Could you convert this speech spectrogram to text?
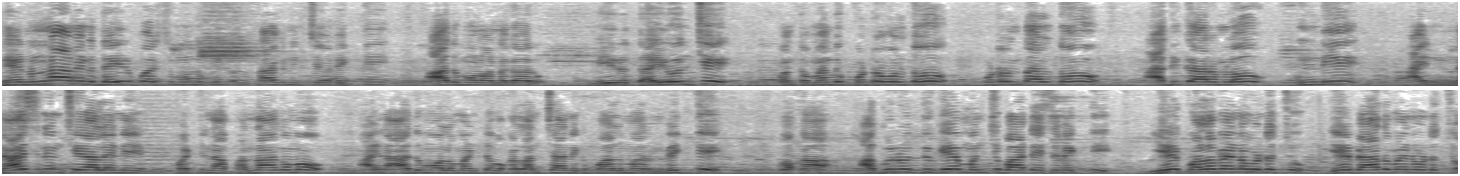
నేనున్నానని ధైర్యపరిచి ముందుకు సాగనిచ్చే వ్యక్తి ఆదిమూల అన్నగారు. మీరు దయ ఉంచి కొంతమంది కుట్రలతో కుట్రంతాలతో అధికారంలో ఉండి ఆయన నాశనం చేయాలని పట్టిన పన్నాగము ఆయన ఆదిమూలం అంటే ఒక లంచానికి పాల్మారిన వ్యక్తి ఒక అభివృద్ధికే మంచి బాటేసే వ్యక్తి. ఏ కులమైన ఉండొచ్చు ఏ భేదమైన ఉండొచ్చు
